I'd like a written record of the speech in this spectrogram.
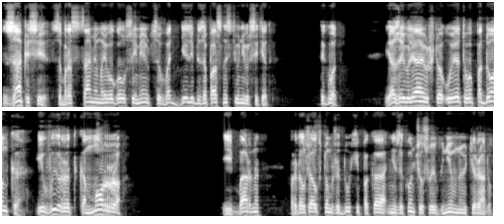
Записи с образцами моего голоса имеются в отделе безопасности университета. Так вот, я заявляю, что у этого подонка и выродка Морро и Барнетт продолжал в том же духе, пока не закончил свою гневную тираду.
